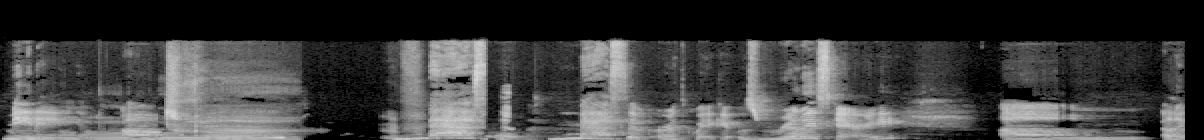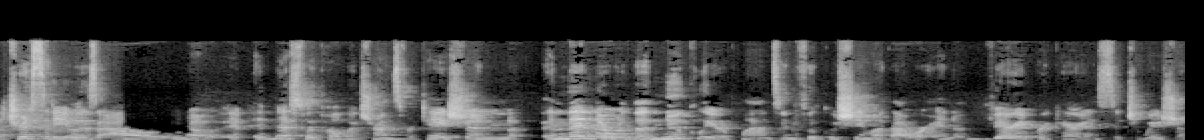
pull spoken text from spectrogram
Meaning, oh, um, yeah. massive, massive earthquake. It was really scary um, electricity was out, you know, it, it, messed with public transportation. And then there were the nuclear plants in Fukushima that were in a very precarious situation.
